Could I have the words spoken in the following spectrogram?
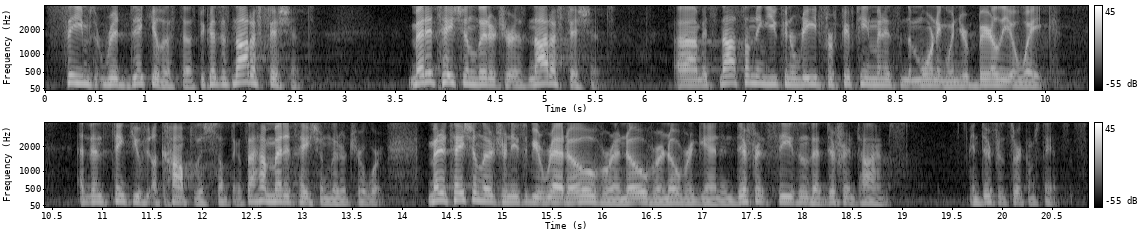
seems ridiculous to us because it's not efficient. Meditation literature is not efficient. Um, it's not something you can read for 15 minutes in the morning when you're barely awake and then think you've accomplished something. It's not how meditation literature works. Meditation literature needs to be read over and over and over again in different seasons at different times, in different circumstances.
